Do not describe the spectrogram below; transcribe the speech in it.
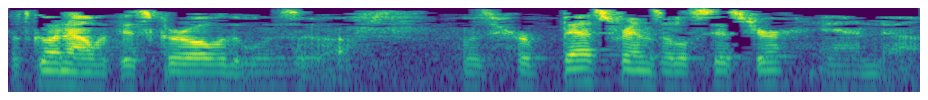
was going out with this girl that was uh, was her best friend's little sister, and uh,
